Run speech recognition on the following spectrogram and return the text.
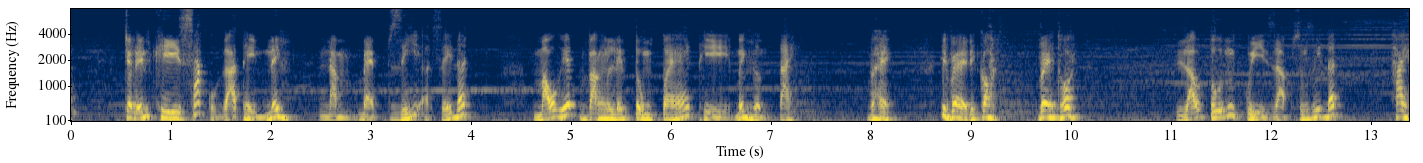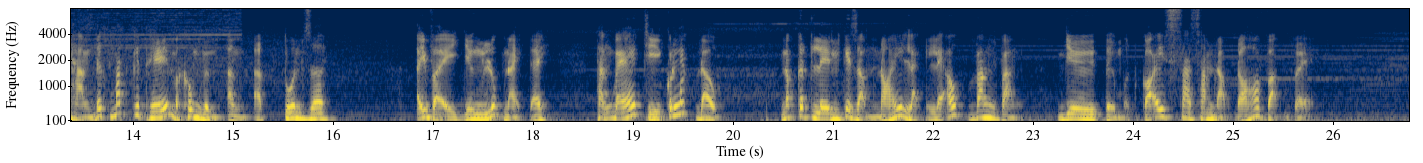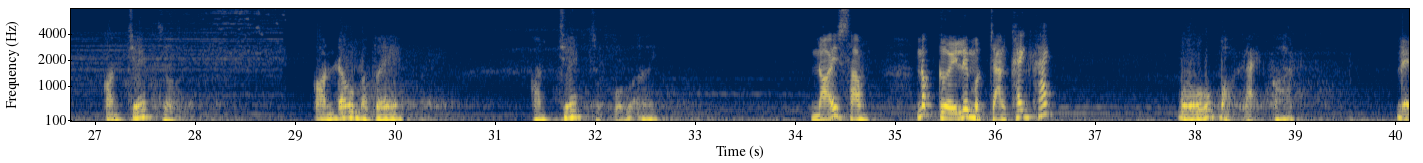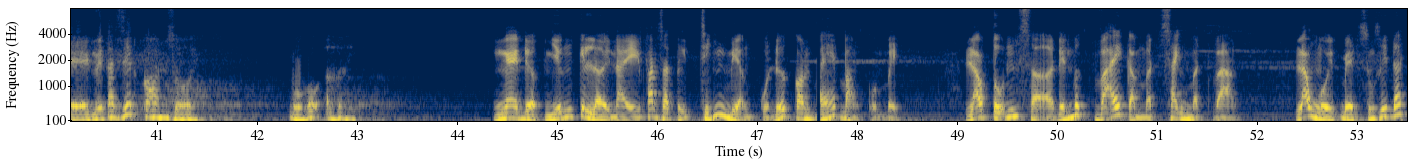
cho đến khi xác của gã thầy Ninh nằm bẹp dí ở dưới đất. Máu huyết văng lên tung tóe thì mới ngừng tay. "Về, đi về đi con, về thôi." Lão Tún quỳ rạp xuống dưới đất, hai hàng nước mắt cứ thế mà không ngừng ẩn ực tuôn rơi. Ấy vậy nhưng lúc này đây, thằng bé chỉ có lắc đầu. Nó cất lên cái giọng nói lạnh lẽo văng vẳng như từ một cõi xa xăm nào đó vọng về. Con chết rồi. Còn đâu mà về? Con chết rồi bố ơi. Nói xong, nó cười lên một tràng khanh khách. Bố bỏ lại con. Để người ta giết con rồi. Bố ơi. Nghe được những cái lời này phát ra từ chính miệng của đứa con bé bỏng của mình, lão Tún sợ đến mức vãi cả mật xanh mật vàng. Lão ngồi bệt xuống dưới đất,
